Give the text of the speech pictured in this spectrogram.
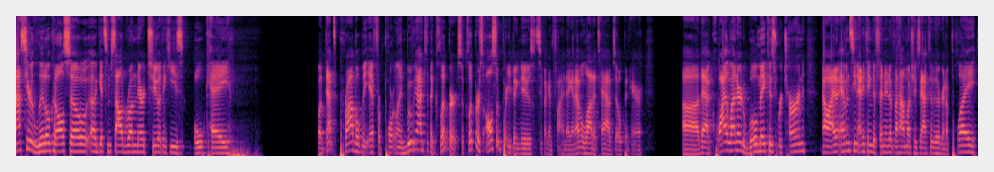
Nassir Little could also uh, get some solid run there too. I think he's okay. But that's probably it for Portland. Moving on to the Clippers. So Clippers also pretty big news. Let's see if I can find it. I have a lot of tabs open here. Uh, that Kawhi Leonard will make his return. Now I haven't seen anything definitive on how much exactly they're going to play.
